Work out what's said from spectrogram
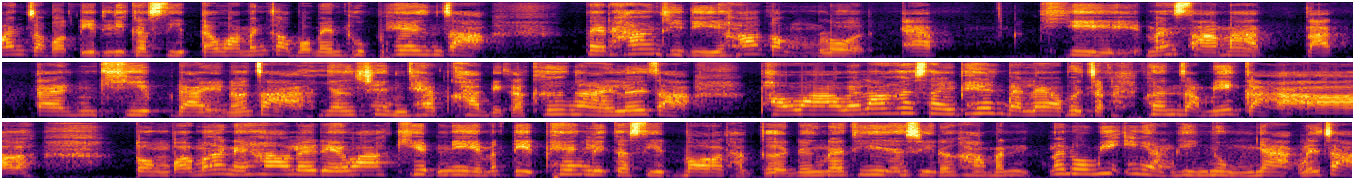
มันจะบ่ติดลิขสิทธิ์แต่ว่ามันก็บ่แมนทุกเพลงจ้ะแต่ทางที่ดีเราต้องโหลดแอปที่มันสามารถตัดแต่งคลิปได้เนาะจ้ะย่างเช่นแคปคัดนี่ก็คือง่ายเลยจ้ะเพราะว่าเวลาให้ใส่เพลงไปแล้วเพิ่นจะเพิ่นจะมีกาตรงประเมินในเฮาเลยเด้ว่าคลิปนี้มันติดเพลงลิขสิทธิ์บ่ถ้าเกิด1นาทีจังซี่เด้อค่ะมันมันบ่มีอีหยังที่ยุ่งยากเลยจ้ะ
